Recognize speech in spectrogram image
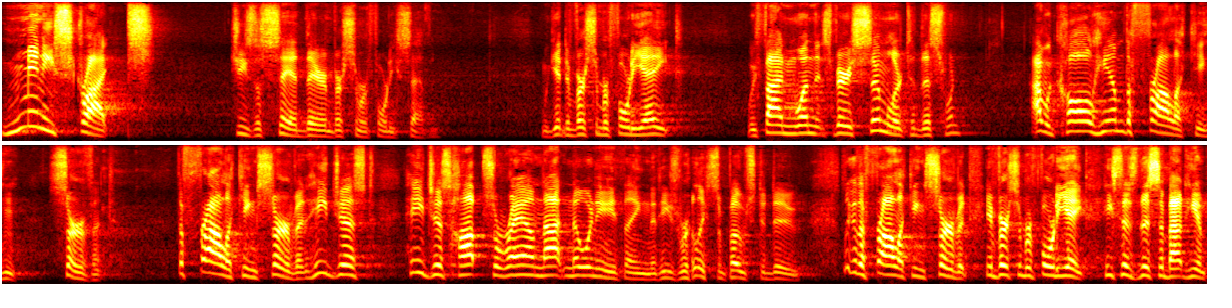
many stripes. Jesus said there in verse number 47. We get to verse number 48. We find one that's very similar to this one. I would call him the frolicking servant. The frolicking servant. He just he just hops around not knowing anything that he's really supposed to do. Look at the frolicking servant in verse number 48. He says this about him.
